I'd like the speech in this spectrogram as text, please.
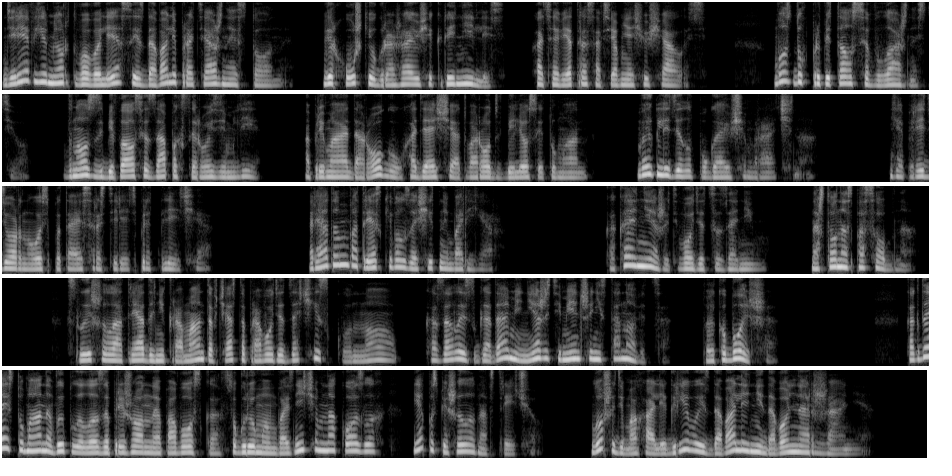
Деревья мертвого леса издавали протяжные стоны. Верхушки угрожающе кренились, хотя ветра совсем не ощущалось. Воздух пропитался влажностью. В нос забивался запах сырой земли, а прямая дорога, уходящая от ворот в белесый туман, выглядела пугающе мрачно. Я передернулась, пытаясь растереть предплечье. Рядом потрескивал защитный барьер. Какая нежить водится за ним? На что она способна? Слышала, отряды некромантов часто проводят зачистку, но, казалось, с годами нежити меньше не становится, только больше. Когда из тумана выплыла запряженная повозка с угрюмым возничим на козлах, я поспешила навстречу. Лошади махали гривы и издавали недовольное ржание.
